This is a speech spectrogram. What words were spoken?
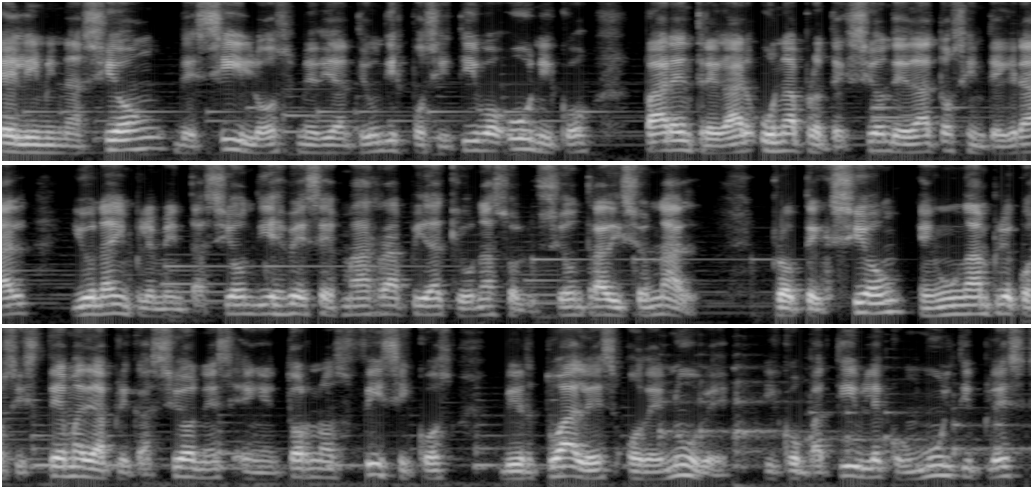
Eliminación de silos mediante un dispositivo único para entregar una protección de datos integral y una implementación 10 veces más rápida que una solución tradicional protección en un amplio ecosistema de aplicaciones en entornos físicos, virtuales o de nube y compatible con múltiples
